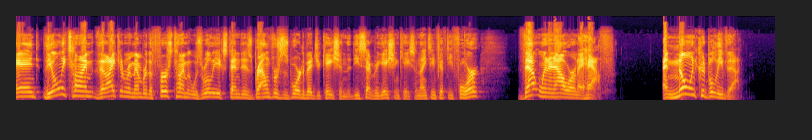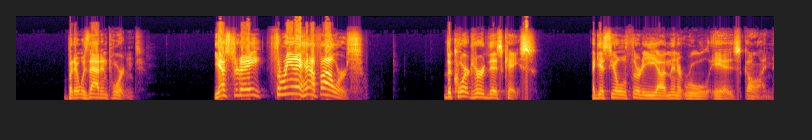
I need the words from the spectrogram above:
And the only time that I can remember, the first time it was really extended is Brown versus Board of Education, the desegregation case in 1954. That went an hour and a half. And no one could believe that. But it was that important. Yesterday, three and a half hours, the court heard this case. I guess the old 30 uh, minute rule is gone.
